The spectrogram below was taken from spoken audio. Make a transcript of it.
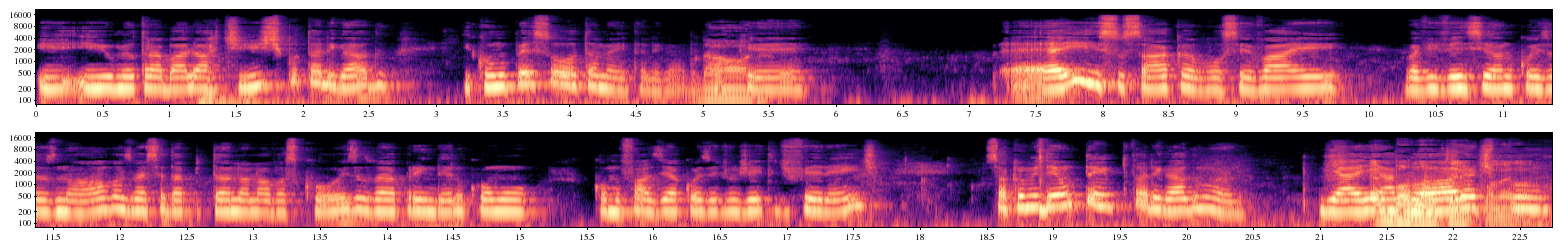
e, e o meu trabalho artístico, tá ligado? E como pessoa também, tá ligado? Da hora. Porque é é isso, saca? Você vai vai vivenciando coisas novas, vai se adaptando a novas coisas, vai aprendendo como como fazer a coisa de um jeito diferente. Só que eu me dei um tempo, tá ligado, mano? E aí É agora, tempo, né, tipo, mano?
